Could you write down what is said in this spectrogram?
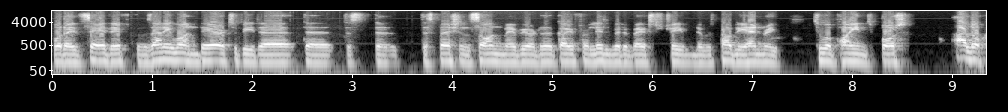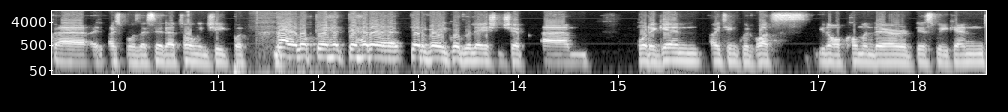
But I'd say that if there was anyone there to be the the the, the, the special son, maybe, or the guy for a little bit of extra treatment, it was probably Henry to a point. But Ah, look, uh, I, I suppose I say that tongue in cheek, but no, look, they had they had a they had a very good relationship. Um, but again, I think with what's you know coming there this weekend,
